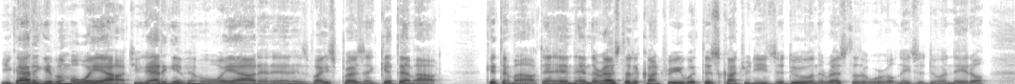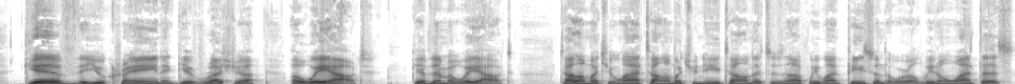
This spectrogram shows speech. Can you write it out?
You got to give him a way out. You got to give him a way out, and, and his vice president get them out, get them out, and, and and the rest of the country, what this country needs to do, and the rest of the world needs to do in NATO, give the Ukraine and give Russia a way out. Give them a way out. Tell them what you want. Tell them what you need. Tell them this is enough. We want peace in the world. We don't want this.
